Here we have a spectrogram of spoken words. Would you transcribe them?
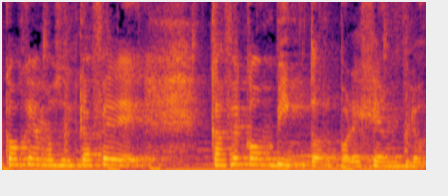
cogemos el café de café con Víctor, por ejemplo,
